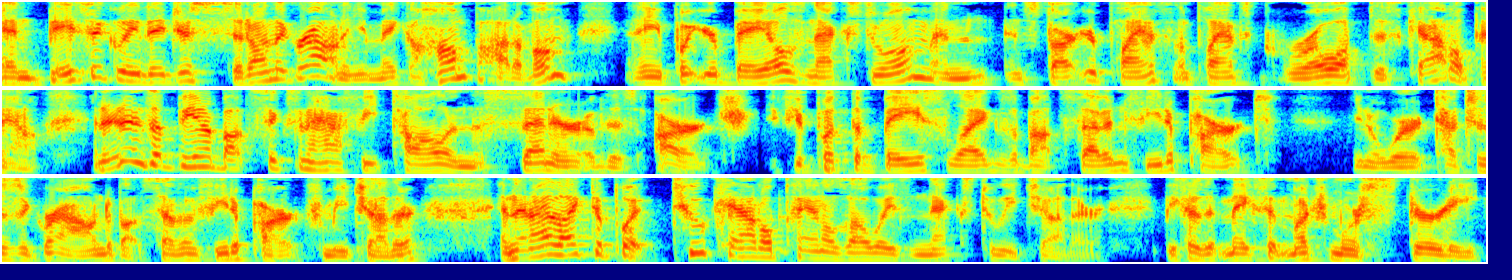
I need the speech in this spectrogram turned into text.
and basically they just sit on the ground and you make a hump out of them and you put your bales next to them and, and start your plants and the plants grow up this cattle panel. And it ends up being about six and a half feet tall in the center of this arch. If you put the base legs about seven feet apart you know where it touches the ground about seven feet apart from each other. And then i like to put two cattle panels always next to each other because it makes it much more sturdy.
